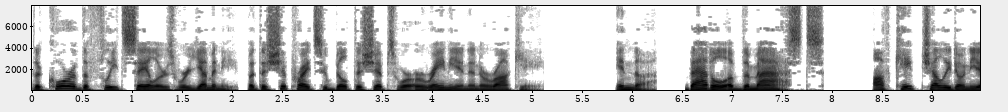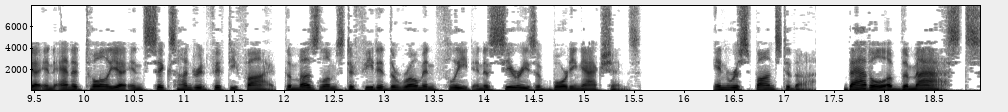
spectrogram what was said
The core of the fleet's sailors were Yemeni, but the shipwrights who built the ships were Iranian and Iraqi. In the «Battle of the Masts» off Cape Chelidonia in Anatolia in 655, the Muslims defeated the Roman fleet in a series of boarding actions. In response to the «Battle of the Masts»,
